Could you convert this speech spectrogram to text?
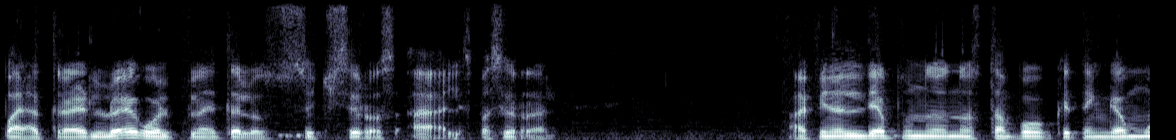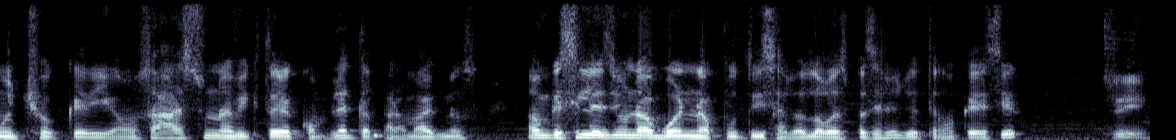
para traer luego el planeta de los hechiceros al espacio real. Al final del día, pues no, es tampoco que tenga mucho que digamos, ah, es una victoria completa para Magnus. Aunque sí les dio una buena putiza a los lobos espaciales, yo tengo que decir. Sí.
